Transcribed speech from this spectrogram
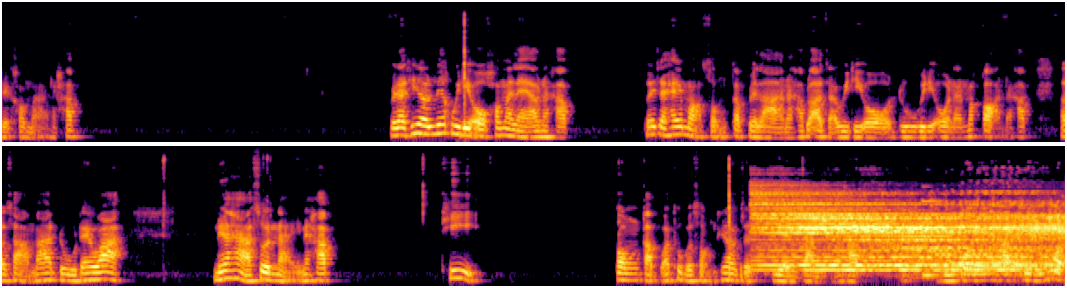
เลยเข้ามานะครับ เวลาที่เราเลือกวิดีโอเข้ามาแล้วนะครับ เพื่อจะให้เหมาะสมกับเวลานะครับ เราอาจจะวิดีโอดูวิดีโอนั้นมาก่อนนะครับ เราสามารถดูได้ว่าเนื้อหาส่วนไหนนะครับ ที่ตรงกับวัตถุประสงค์ที่เราจะเรียนกันนะครับวิดีโอนี้นะครับมีทั้งหมด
